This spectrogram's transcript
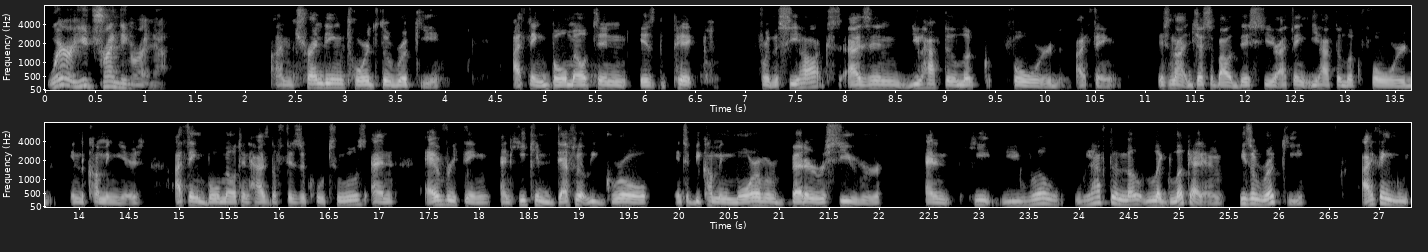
Where are you trending right now? I'm trending towards the rookie. I think Bo Melton is the pick for the Seahawks, as in you have to look forward, I think. It's not just about this year. I think you have to look forward in the coming years. I think Bo Melton has the physical tools and everything, and he can definitely grow into becoming more of a better receiver. And he, you will, we have to know, like, look at him. He's a rookie. I think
